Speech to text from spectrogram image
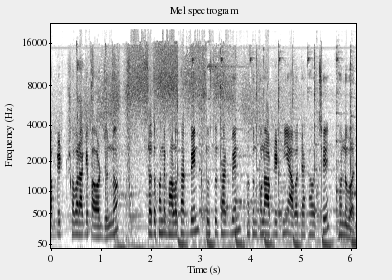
আপডেট সবার আগে পাওয়ার জন্য। ততক্ষণে ভালো থাকবেন, সুস্থ থাকবেন। নতুন কোনো আপডেট নিয়ে আবার দেখা হচ্ছে। ধন্যবাদ।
